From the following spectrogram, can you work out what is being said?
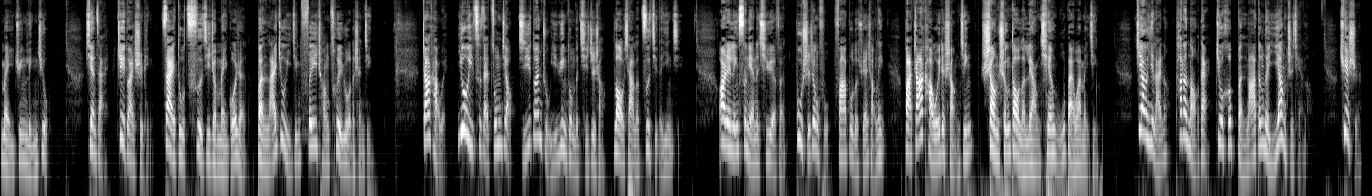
美军灵柩。现在这段视频再度刺激着美国人本来就已经非常脆弱的神经。扎卡维又一次在宗教极端主义运动的旗帜上烙下了自己的印记。二零零四年的七月份，布什政府发布了悬赏令。把扎卡维的赏金上升到了两千五百万美金，这样一来呢，他的脑袋就和本拉登的一样值钱了。确实，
